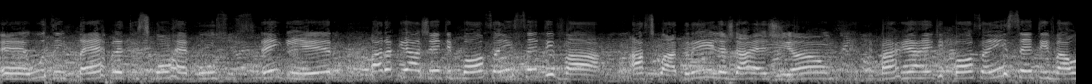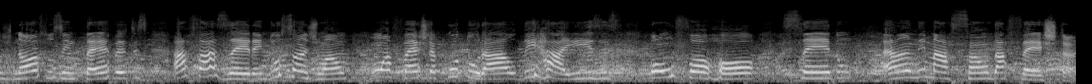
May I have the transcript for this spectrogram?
é, os intérpretes com recursos em dinheiro para que a gente possa incentivar as quadrilhas da região, para que a gente possa incentivar os nossos intérpretes a fazerem do São João uma festa cultural de raízes, com o forró sendo a animação da festa.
